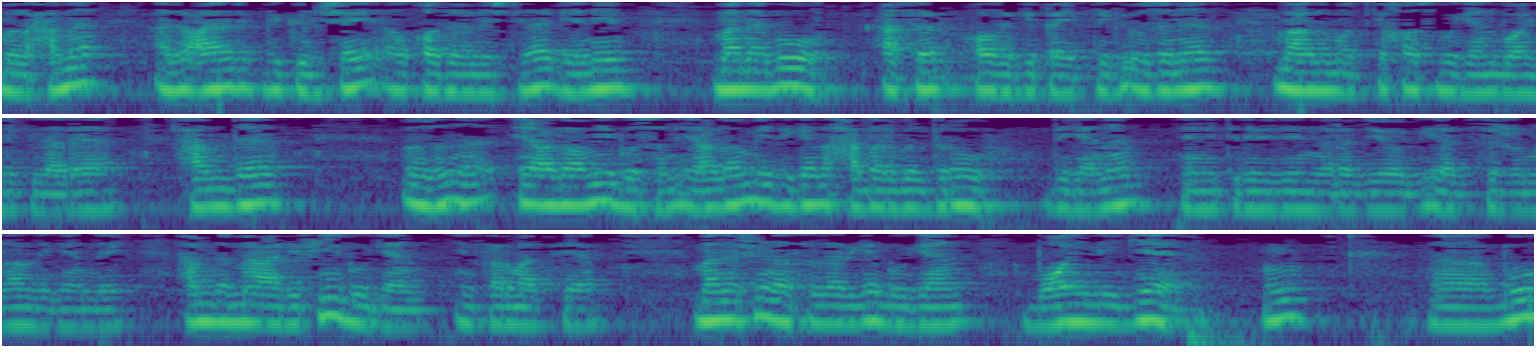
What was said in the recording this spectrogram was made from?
ملحمة العارف بكل شيء أو قادر على الاجتهاد يعني mana bu asr hozirgi paytdagi o'zini ma'lumotga xos bo'lgan boyliklari hamda o'zini i'lomiy bo'lsin i'lomiy degani xabar bildiruv degani ya'ni televideniya radio gazeta jurnal degandek hamda ma'rifiy bo'lgan informatsiya mana shu narsalarga bo'lgan boyligi hm, bu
